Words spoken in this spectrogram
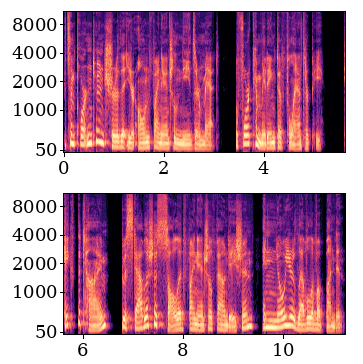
it's important to ensure that your own financial needs are met before committing to philanthropy. Take the time to establish a solid financial foundation and know your level of abundance.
